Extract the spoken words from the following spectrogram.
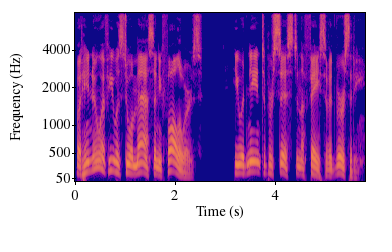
but he knew if he was to amass any followers, he would need to persist in the face of adversity.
